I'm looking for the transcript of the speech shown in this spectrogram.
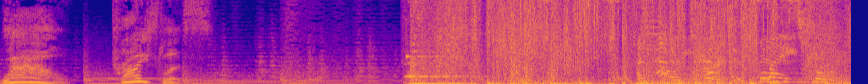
Wow, priceless. An enemy turret has been destroyed!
